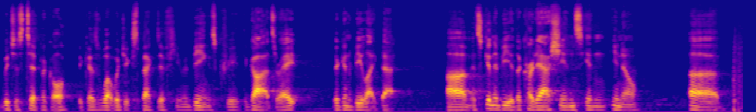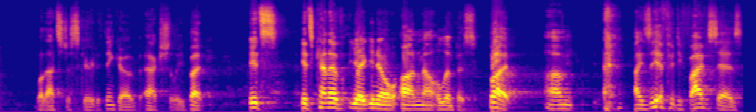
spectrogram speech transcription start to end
Which is typical because what would you expect if human beings create the gods, right? They're going to be like that. Um, it's going to be the Kardashians in, you know, uh, well, that's just scary to think of, actually. But it's, it's kind of, yeah, you know, on Mount Olympus. But um, Isaiah 55 says,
